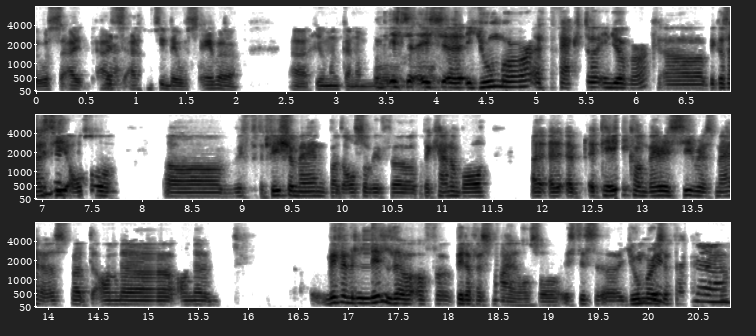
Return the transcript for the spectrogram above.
it was I I, Yeah. I don't think there was ever a human cannonball. Is is uh, humor a factor in your work? Uh, because I see also uh, with the fisherman, but also with uh, the cannonball, a, a, a take on very serious matters, but on a on a with a little of a bit of a smile. Also, is this uh, humor is a factor?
